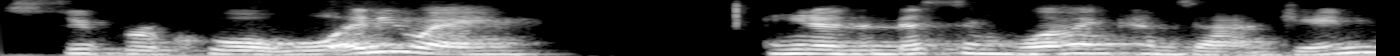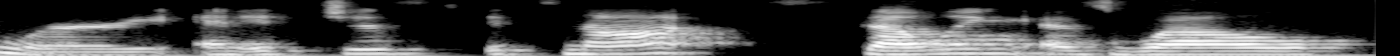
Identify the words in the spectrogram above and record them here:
super cool. Well, anyway, you know, The Missing Woman comes out in January and it just, it's not selling as well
